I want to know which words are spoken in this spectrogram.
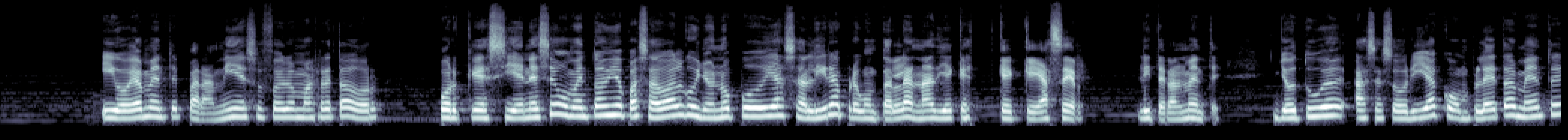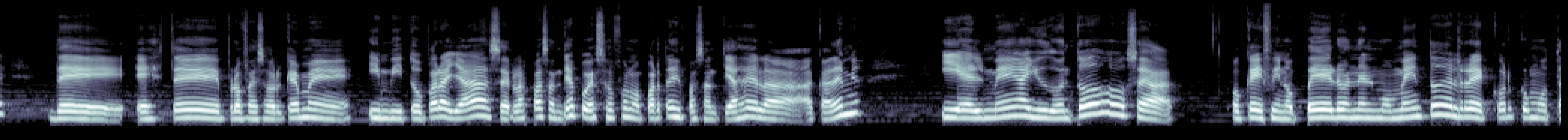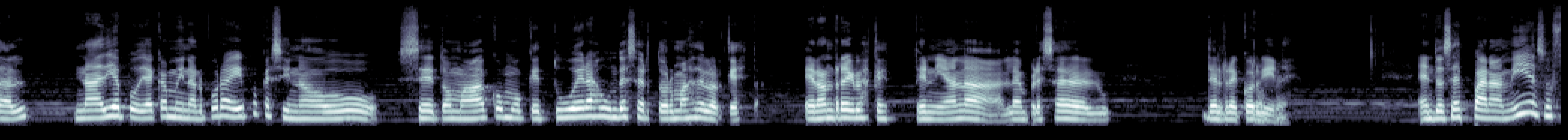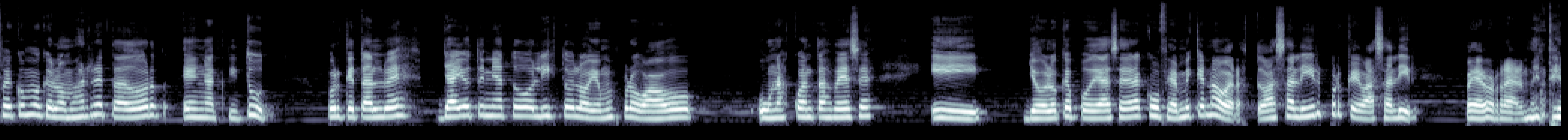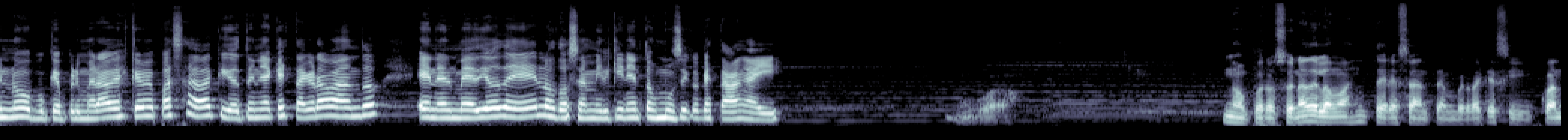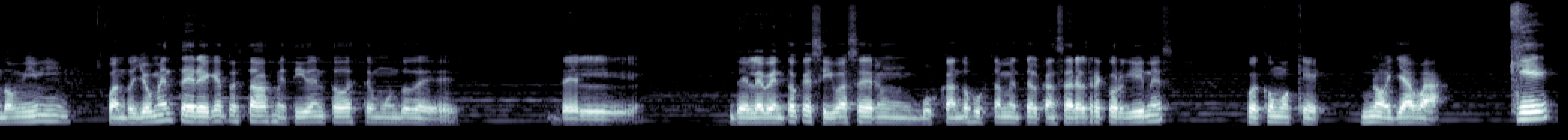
Y obviamente para mí eso fue lo más retador, porque si en ese momento había pasado algo, yo no podía salir a preguntarle a nadie qué, qué, qué hacer, literalmente. Yo tuve asesoría completamente de este profesor que me invitó para allá a hacer las pasantías, porque eso formó parte de mis pasantías de la academia. Y él me ayudó en todo, o sea, ok, fino, pero en el momento del récord como tal, nadie podía caminar por ahí porque si no se tomaba como que tú eras un desertor más de la orquesta. Eran reglas que tenía la, empresa del, del récord Guinness. Entonces, para mí eso fue como que lo más retador en actitud, porque tal vez ya yo tenía todo listo, lo habíamos probado unas cuantas veces y yo lo que podía hacer era confiarme que no, esto va a salir porque va a salir. Pero realmente no, porque primera vez que me pasaba que yo tenía que estar grabando en el medio de los 12.500 músicos que estaban ahí. No, pero suena de lo más interesante, en verdad que sí. Cuando, mí, cuando yo me enteré que tú estabas metida en todo este mundo de, del, del evento que se iba a hacer buscando justamente alcanzar el récord Guinness, fue como que, no, ya va. ¿Qué?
